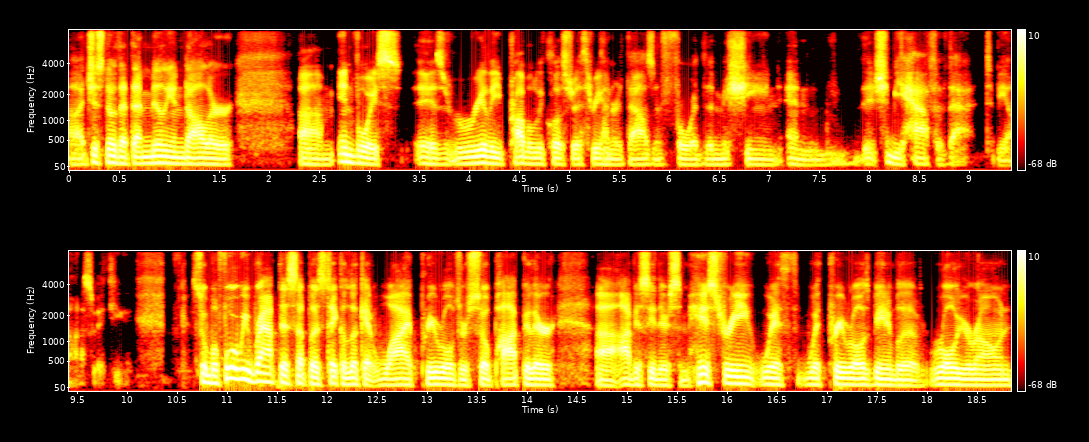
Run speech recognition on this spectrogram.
uh, just know that that million dollar um, invoice is really probably closer to 300,000 for the machine. And it should be half of that, to be honest with you. So before we wrap this up, let's take a look at why pre-rolls are so popular. Uh, obviously, there's some history with with pre-rolls being able to roll your own.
